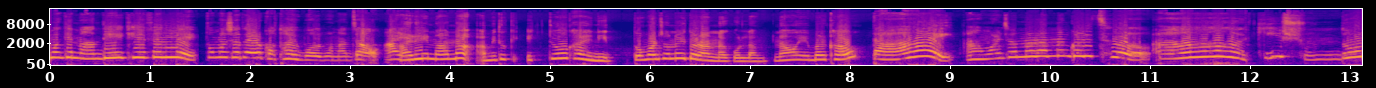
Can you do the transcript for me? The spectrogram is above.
আমাকে না দিয়ে খেয়ে ফেললে? তোমার সাথে আর কথাই বলব না যাও আরে না না আমি তো একটুও খাইনি। তোমার জন্যই তো রান্না করলাম। নাও এবার খাও। তাই? আমার জন্য রান্না করেছ? আহ কি সুন্দর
